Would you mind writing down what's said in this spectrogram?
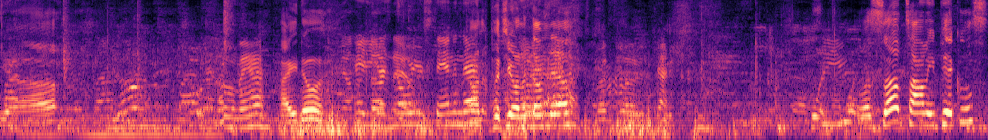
yeah. Oh, man. How you doing? Hey, you guys know where you're standing there? Put you on the thumbnail. What's up, Tommy Pickles?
